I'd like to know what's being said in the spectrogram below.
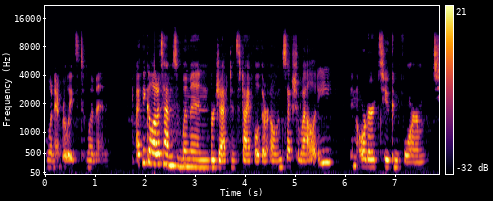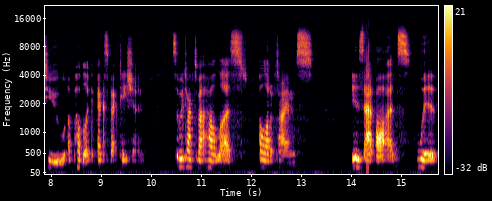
when it relates to women. I think a lot of times women reject and stifle their own sexuality in order to conform to a public expectation. So we talked about how lust a lot of times is at odds with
